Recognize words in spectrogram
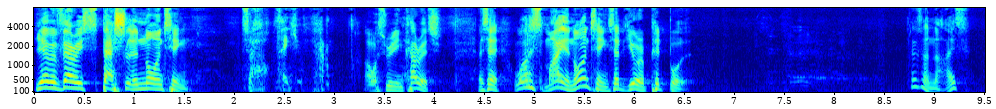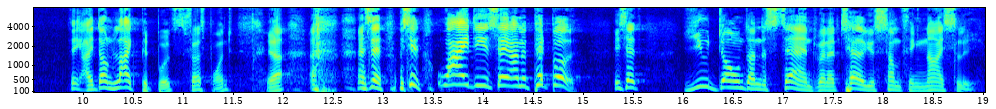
you have a very special anointing. So, thank you. I was really encouraged. I said, What is my anointing? He said, You're a pit bull. Those are nice. I don't like pit bulls, first point. Yeah. I said, I said, Why do you say I'm a pit bull? He said, You don't understand when I tell you something nicely.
